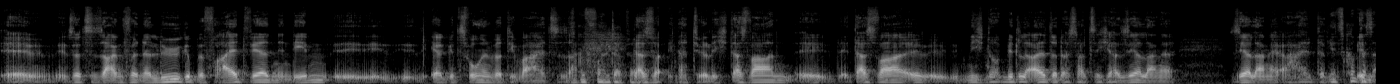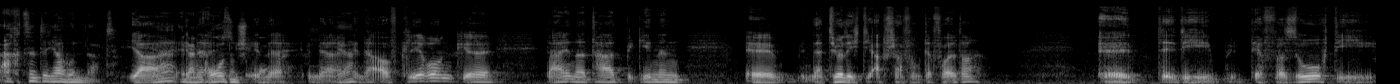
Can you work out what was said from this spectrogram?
äh, sozusagen von der Lüge befreit werden, indem äh, er gezwungen wird, die Wahrheit zu sagen. Gefoltert wird. Das war, natürlich, das war, äh, das war äh, nicht nur Mittelalter, das hat sich ja sehr lange sehr lange erhalten. Jetzt kommt in, das 18. Jahrhundert. Ja, ja in, in einem der, großen Sprung. In der, in der, ja? in der Aufklärung, äh, da in der Tat beginnen äh, natürlich die Abschaffung der Folter, äh, die, die, der Versuch, die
